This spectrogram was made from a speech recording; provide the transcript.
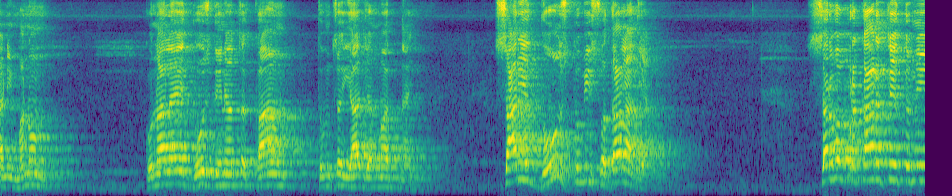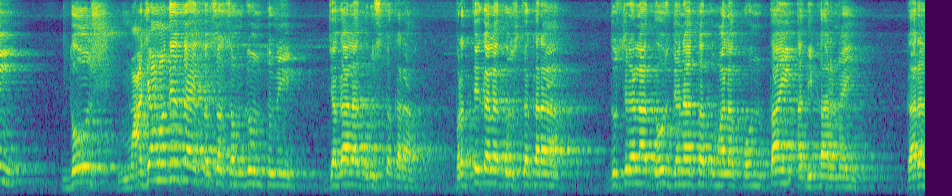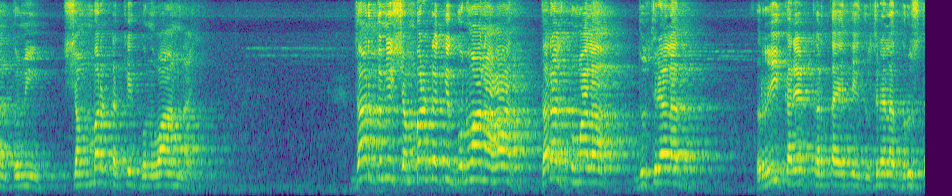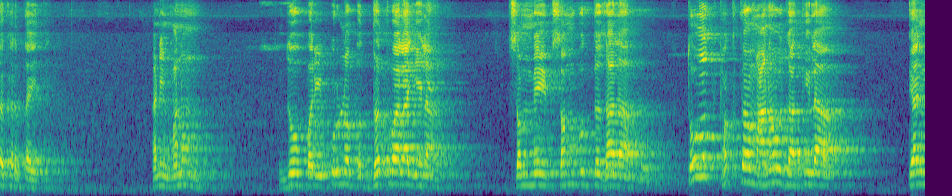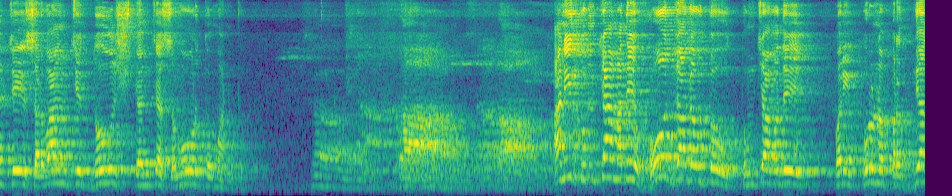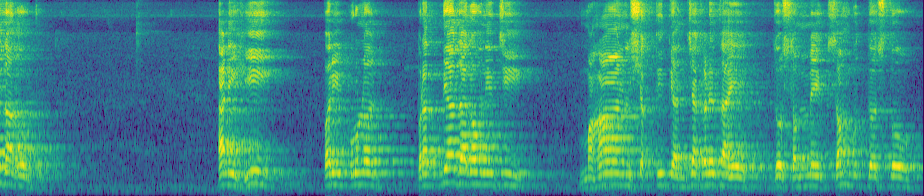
आणि म्हणून कोणालाही दोष देण्याचं काम तुमचं या जन्मात नाही. सारे दोष तुम्ही स्वतःला द्या. सर्व प्रकारचे तुम्ही दोष माझ्यामध्येच आहेत असं समजून तुम्ही जगाला दुरुस्त करा. प्रत्येकाला दुरुस्त करा. दुसऱ्याला दोष देण्याचा तुम्हाला कोणताही अधिकार नाही. कारण तुम्ही शंभर टक्के गुणवान नाही. जर तुम्ही शंभर टक्के गुणवान आहात तरच तुम्हाला दुसऱ्याला रिकरेक्ट करता येते दुसऱ्याला दुरुस्त करता येते. आणि म्हणून जो परिपूर्ण बुद्धत्वाला गेला सम्यक संबुद्ध झाला तोच फक्त मानव जातीला त्यांचे सर्वांचे दोष त्यांच्यासमोर तो मांडतो. आणि तुमच्यामध्ये होत जागवतो तुमच्यामध्ये परिपूर्ण प्रज्ञा जागवतो. आणि ही परिपूर्ण प्रज्ञा जागवण्याची महान शक्ती त्यांच्याकडेच आहे जो सम्यक संबुद्ध असतो.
